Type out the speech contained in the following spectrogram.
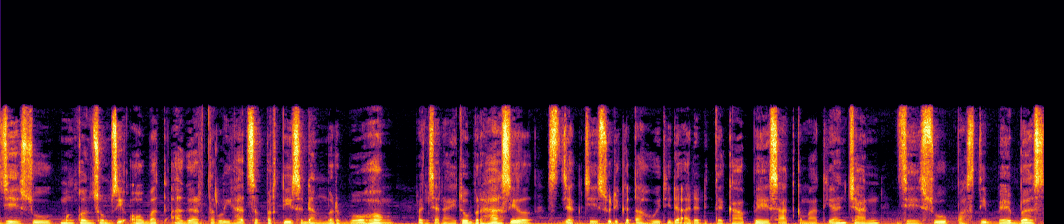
Jesu mengkonsumsi obat agar terlihat seperti sedang berbohong. Rencana itu berhasil. Sejak Jesu diketahui tidak ada di TKP saat kematian Chan, Jesu pasti bebas.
